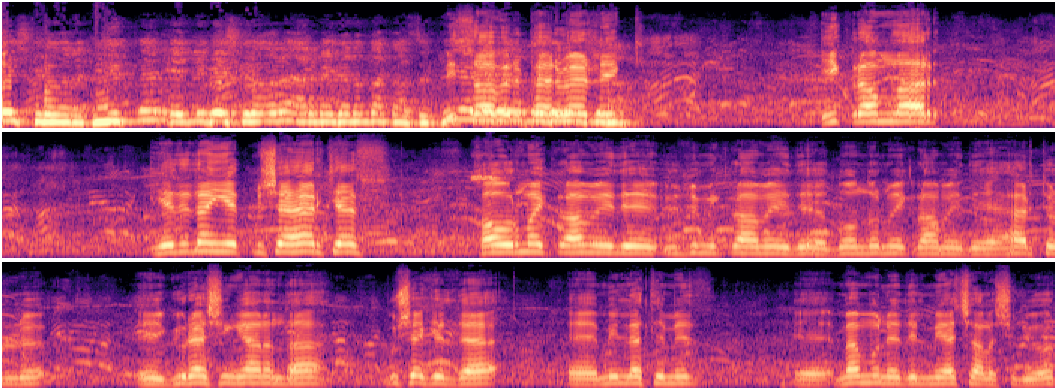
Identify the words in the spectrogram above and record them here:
55 kiloları büyükler 55 kiloları er meydanında kalsın. misafirperverlik, ikramlar, 7'den 70'e herkes kavurma ikramıydı, üzüm ikramıydı, dondurma ikramıydı, her türlü e, güreşin yanında bu şekilde e, milletimiz e, memnun edilmeye çalışılıyor.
